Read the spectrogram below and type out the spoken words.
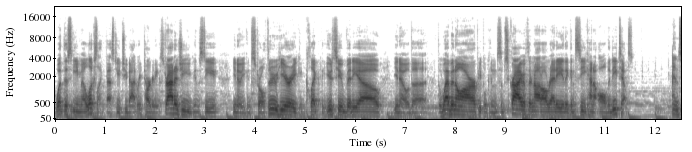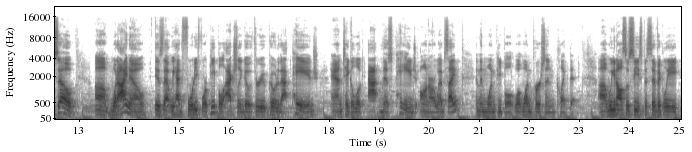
what this email looks like. Best YouTube ad retargeting strategy. You can see, you know, you can scroll through here, you can click the YouTube video, you know, the, the webinar, people can subscribe if they're not already, they can see kind of all the details. And so um, what I know is that we had 44 people actually go through, go to that page and take a look at this page on our website, and then one people, one person clicked it. Uh, we can also see specifically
